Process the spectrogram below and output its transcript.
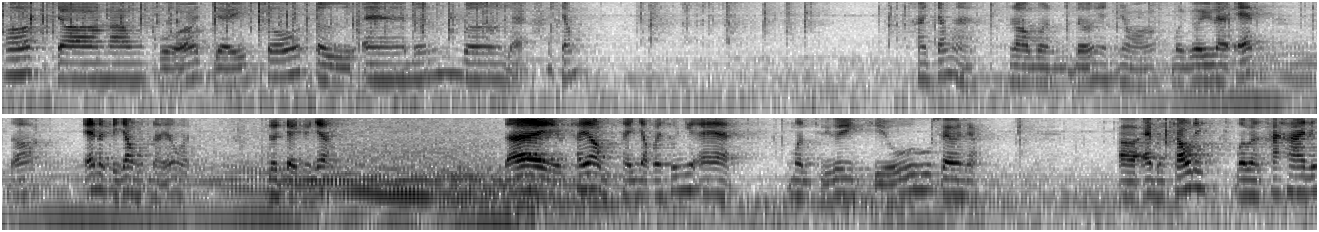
hết cho năm của dãy số từ A đến B là hai chấm. Hai chấm à. Rồi mình đỡ nhỏ mình ghi là S. Đó. S là cái dòng lúc này các bạn đưa chạy thử nha đây thấy không? Thầy nhập về số như e mình chỉ ghi kiểu sao nha ờ, à, e bằng 6 đi B bằng 22 đi.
